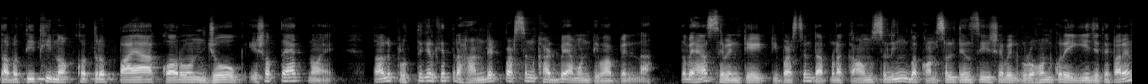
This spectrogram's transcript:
তারপর তিথি, নক্ষত্র, পায়া, করণ, যোগ, এসব তো এক নয়। তাহলে প্রত্যেকের ক্ষেত্রে হান্ড্রেড পার্সেন্ট খাটবে এমনটি ভাববেন না। তবে হ্যাঁ সেভেন্টি এইটটি পার্সেন্ট আপনারা কাউন্সেলিং বা কনসালটেন্সি হিসেবে গ্রহণ করে এগিয়ে যেতে পারেন,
